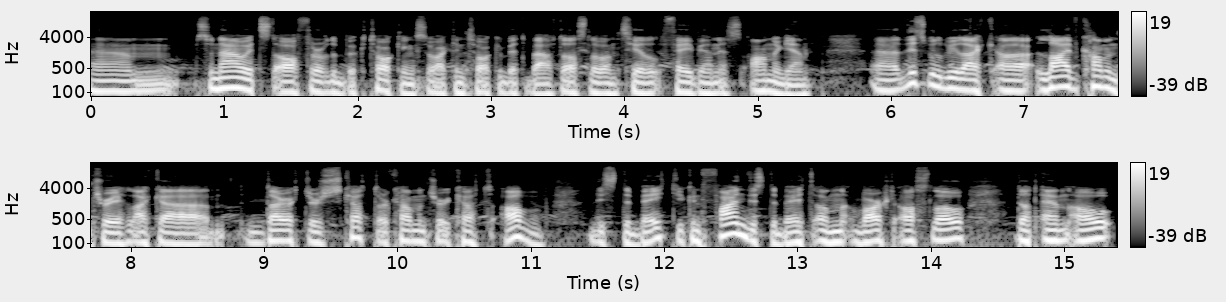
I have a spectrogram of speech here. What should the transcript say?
Um, so now it's the author of the book talking, so I can talk a bit about Oslo until Fabian is on again. Uh, this will be like a live commentary, like a director's cut or commentary cut of this debate. You can find this debate on vartoslo.no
